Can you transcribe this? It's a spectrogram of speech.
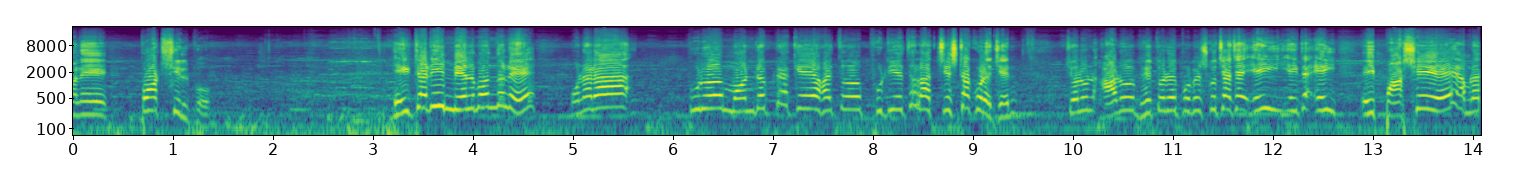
মানে পট শিল্প। এইটারই মেলবন্ধনে ওনারা পুরো মণ্ডপটাকে হয়তো ফুটিয়ে তোলার চেষ্টা করেছেন। চলুন আরও ভেতরে প্রবেশ করছে। আচ্ছা এই এইটা এই এই পাশে আমরা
